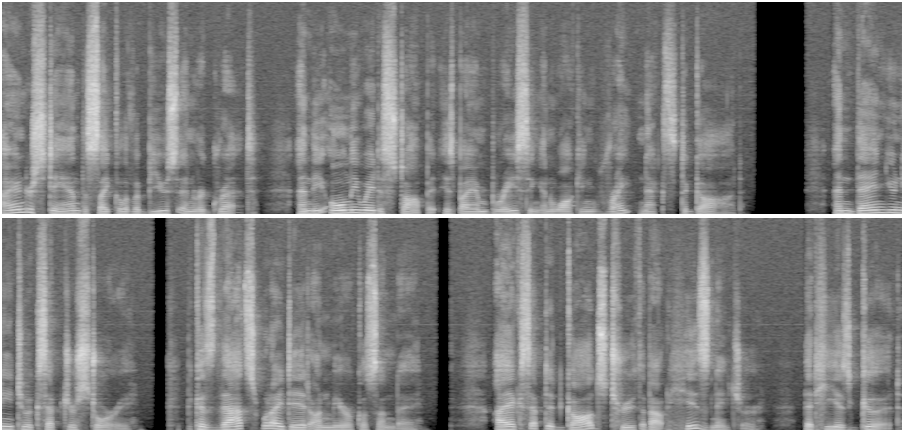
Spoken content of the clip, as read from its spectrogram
I understand the cycle of abuse and regret, and the only way to stop it is by embracing and walking right next to God. And then you need to accept your story, because that's what I did on Miracle Sunday. I accepted God's truth about His nature, that He is good.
